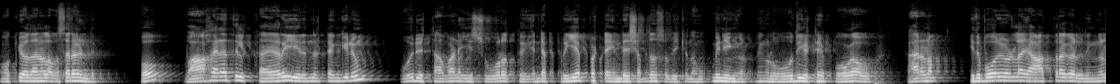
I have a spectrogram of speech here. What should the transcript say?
നോക്കി ഓതാനുള്ള അവസരമുണ്ട്. അപ്പോൾ വാഹനത്തിൽ കയറി ഇരുന്നിട്ടെങ്കിലും ഒരു തവണ ഈ സൂറത്ത് എന്റെ പ്രിയപ്പെട്ട എന്റെ ശബ്ദം ശ്രവിക്കുന്ന മിനിങ്ങൾ നിങ്ങൾ ഓതിയിട്ടേ പോകാവൂ. കാരണം ഇതുപോലെയുള്ള യാത്രകൾ നിങ്ങൾ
